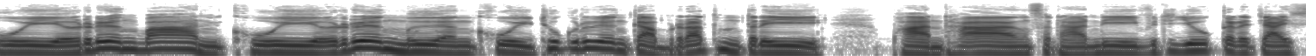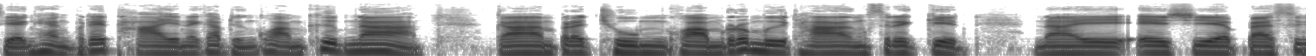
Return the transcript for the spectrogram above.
คุยเรื่องบ้าน คุยเรื่องเมือง คุยทุกเรื่องกับรัฐมนตรี ผ่านทางสถานีวิทยุกระจายเสียงแห่งประเทศไทยนะครับถึงความคืบหน้า การประชุมความร่วมมือทางเศรษฐกิจในเอเชียแปซิ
